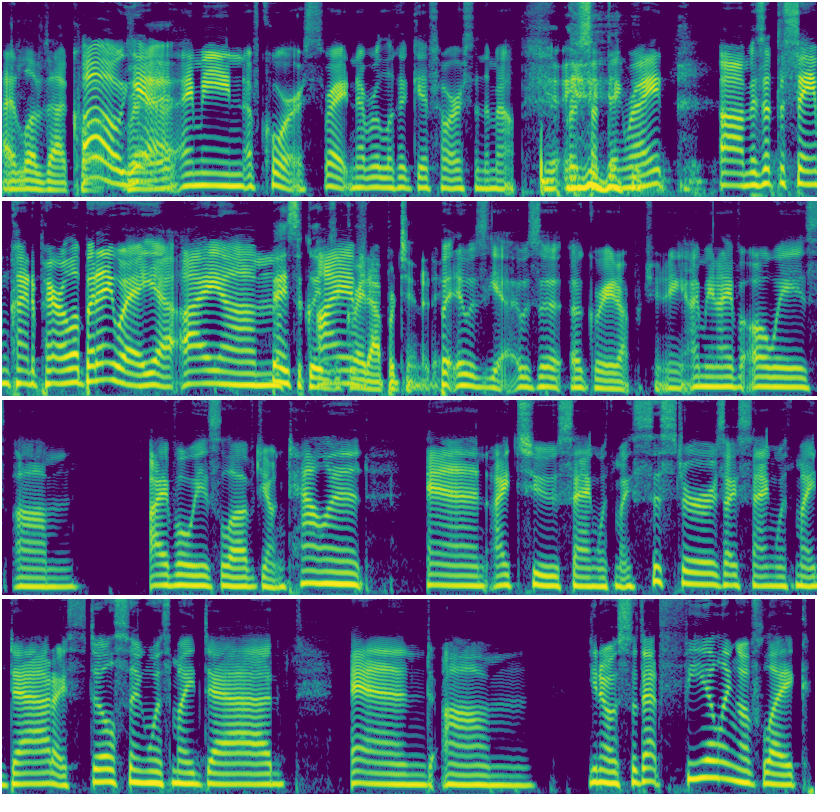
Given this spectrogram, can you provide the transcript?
I love that quote. Oh yeah, right? I mean, of course, right? Never look a gift horse in the mouth or something, right? Um, is that the same kind of parallel? But anyway, yeah, I um Basically, it was a I've- great opportunity. But it was yeah, it was a, a great opportunity. I mean, I've always um I've always loved young talent and I too sang with my sisters, I sang with my dad, I still sing with my dad. And um you know, so that feeling of like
